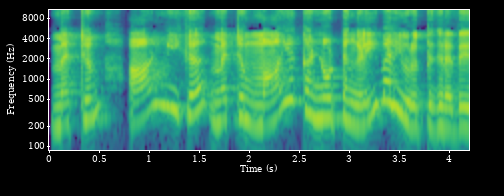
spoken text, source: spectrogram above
மற்றும் ஆன்மீக மற்றும் மாய கண்ணோட்டங்களை வலியுறுத்துகிறது.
